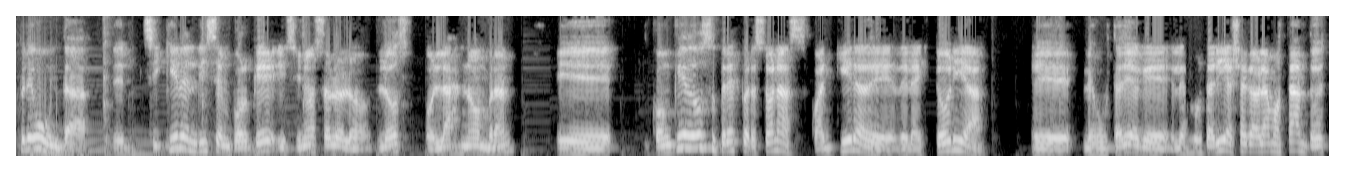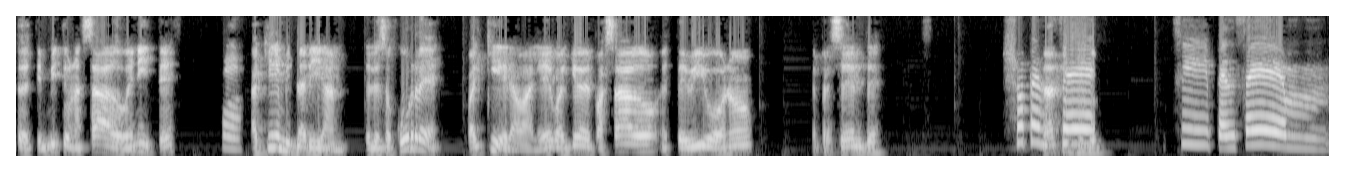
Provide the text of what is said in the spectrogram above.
pregunta, eh, si quieren dicen por qué y si no solo lo- los o las nombran. Eh, ¿Con qué dos o tres personas, cualquiera de, de la historia, eh, les gustaría que les gustaría, ya que hablamos tanto de esto de te invito a un asado, venite, Sí. ¿a quién invitarían? ¿Se les ocurre? Cualquiera, vale, cualquiera del pasado, esté vivo o no, el presente. Yo Nati, pensé, sí, pensé mm,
